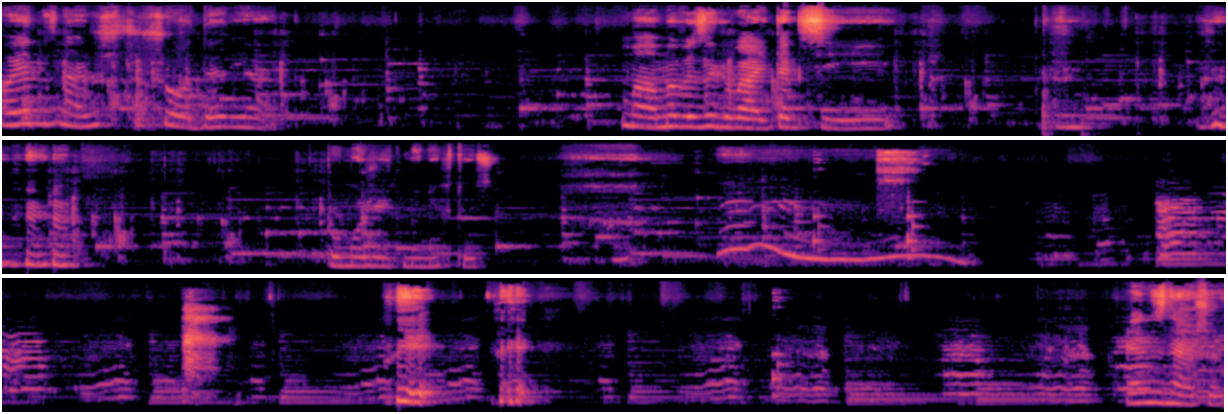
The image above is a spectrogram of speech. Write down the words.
А я не знаю, що, де я. Мама, визивай таксі. Поможіть мені хтось. Я не знаю, що.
